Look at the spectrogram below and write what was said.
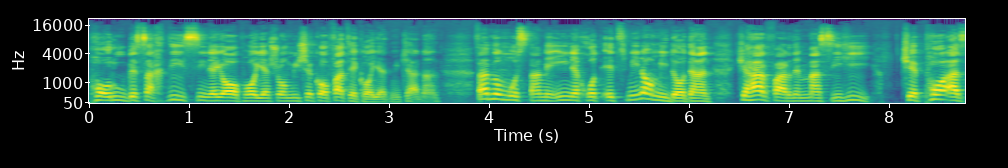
پارو به سختی سینه آبهایش را میشکافت حکایت می‌کردند و به مستمعین خود اطمینان می‌دادند که هر فرد مسیحی که پا از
